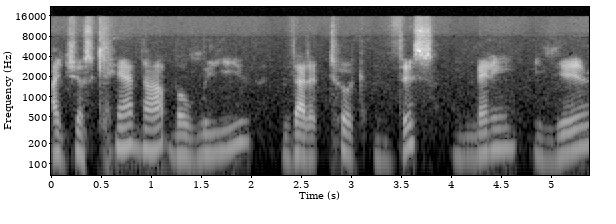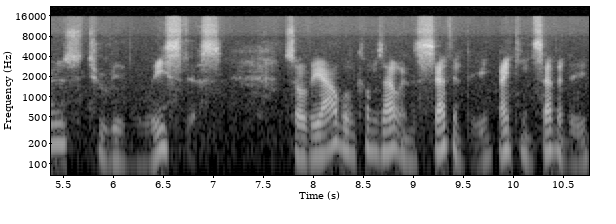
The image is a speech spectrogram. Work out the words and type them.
I just cannot believe that it took this many years to release this. So the album comes out in 70, 1970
